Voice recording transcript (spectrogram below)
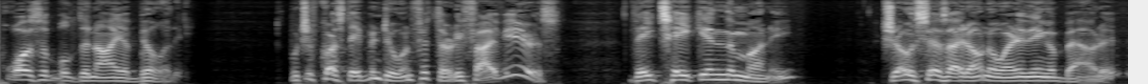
plausible deniability, which, of course, they've been doing for 35 years. They take in the money. Joe says, I don't know anything about it.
